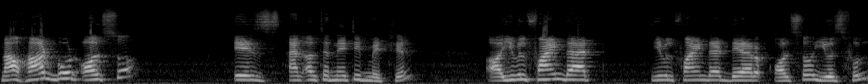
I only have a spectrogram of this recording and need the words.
Now, hardboard also is an alternative material. Uh, you will find that you will find that they are also useful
